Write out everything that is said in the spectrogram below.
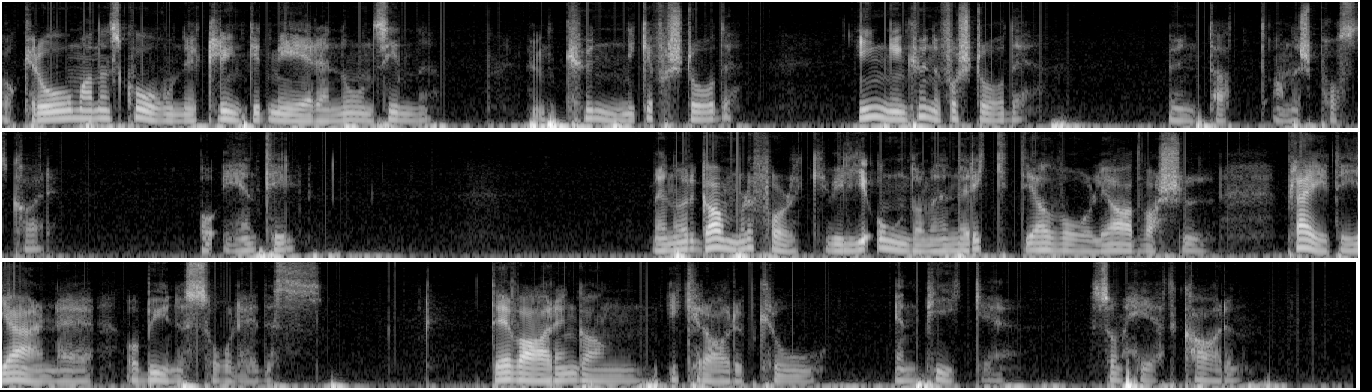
Og kromannens kone klynket mer enn noensinne. Kunne ikke forstå det. Ingen kunne forstå det, unntatt Anders Postkar og en til. Men når gamle folk vil gi ungdommen en riktig alvorlig advarsel, pleier de gjerne å begynne således. Det var en gang i Krarup kro en pike som het Karen.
